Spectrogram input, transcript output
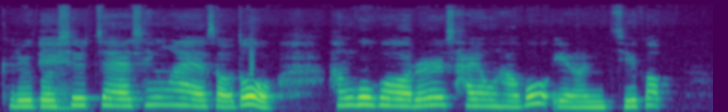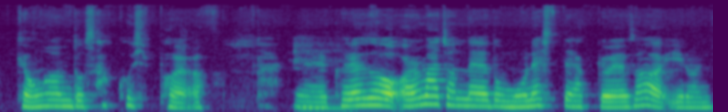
그리고 네. 실제 생활에서도 한국어를 사용하고 이런 직업 경험도 쌓고 싶어요. 예, 음. 그래서 얼마 전에도 모네스 대학교에서 이런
